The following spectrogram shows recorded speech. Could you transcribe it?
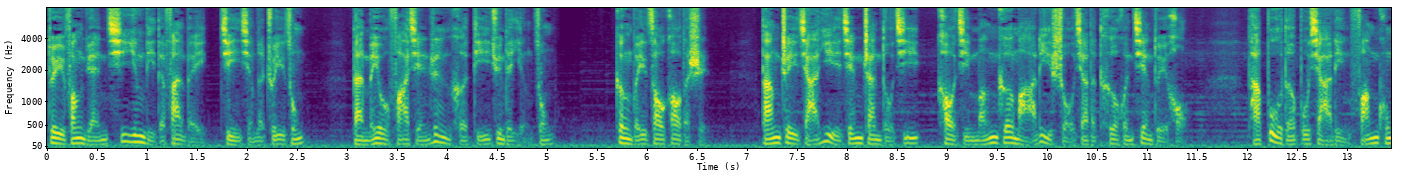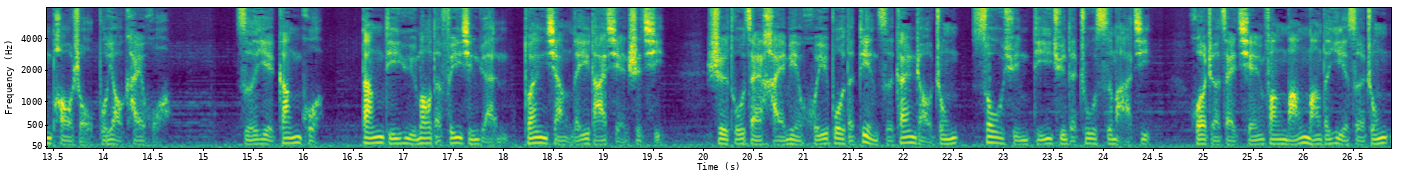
对方圆七英里的范围进行了追踪，但没有发现任何敌军的影踪。更为糟糕的是，当这架夜间战斗机靠近蒙哥马利手下的特混舰队后，他不得不下令防空炮手不要开火。子夜刚过，当地御猫的飞行员端详雷达显示器，试图在海面回波的电子干扰中搜寻敌军的蛛丝马迹。或者在前方茫茫的夜色中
